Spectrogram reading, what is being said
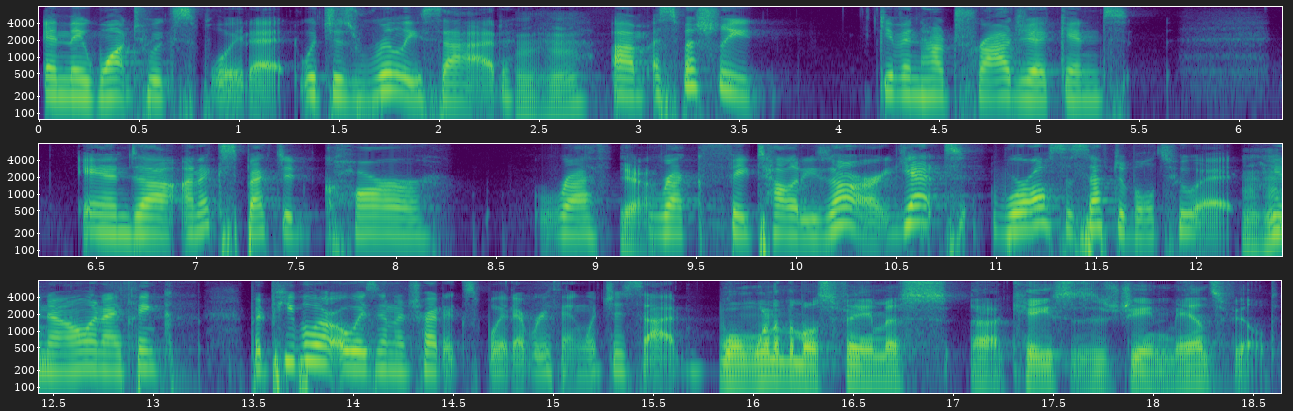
and they want to exploit it, which is really sad. Um, especially given how tragic and and uh, unexpected car wreck, Yeah. wreck fatalities are. Yet we're all susceptible to it, you know. And I think, but people are always going to try to exploit everything, which is sad. Well, one of the most famous uh, cases is Jayne Mansfield,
